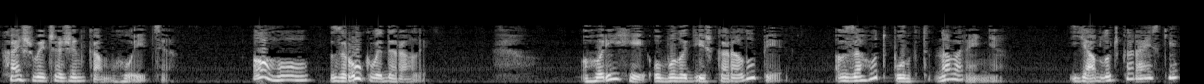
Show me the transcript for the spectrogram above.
Хай швидше жінкам гоїться. Ого, з рук видирали. Горіхи у молодій шкаралупі в загод пункт на варення. Яблучка райські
